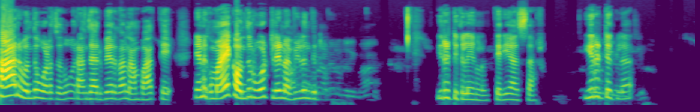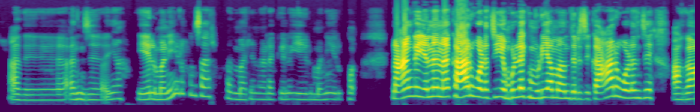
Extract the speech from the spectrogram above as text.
கார் வந்து உடச்சதும் ஒரு அஞ்சாறு பேர் தான் நான் பார்த்தேன். எனக்கு மயக்கம் வந்து ரோட்டில் நான் விழுந்துட்டு அடையாளம் இருட்டுக்குள்ள எங்களுக்கு தெரியாது சார். இருட்டுக்குள்ள அது அஞ்சு ஐயா ஏழு மணி இருக்கும் சார். அது மாதிரி நடக்கையில் ஏழு மணி இருக்கும். நாங்கள் என்னென்னா கார் உடச்சி என் பிள்ளைக்கு முடியாமல் வந்துருச்சு. கார் உடஞ்சி ஆகா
